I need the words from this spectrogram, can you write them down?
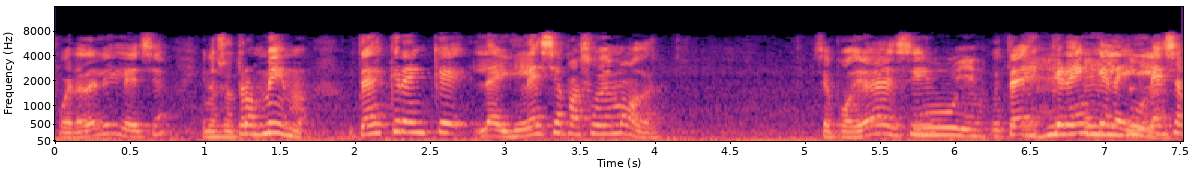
fuera de la iglesia y nosotros mismos? ¿Ustedes creen que la iglesia pasó de moda? Se podría decir, Uy, ¿ustedes es- creen es que la dura. iglesia?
